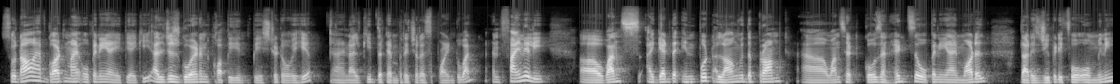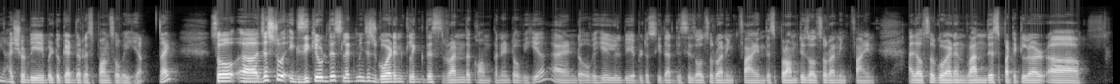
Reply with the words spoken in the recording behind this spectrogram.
So now I've got my OpenAI API key. I'll just go ahead and copy and paste it over here and I'll keep the temperature as 0.1. And finally, uh, once I get the input along with the prompt, uh, once it goes and hits the OpenAI model, that is GPT-4o mini, I should be able to get the response over here, right? So uh, just to execute this, let me just go ahead and click this run the component over here. And over here, you'll be able to see that this is also running fine. This prompt is also running fine. I'll also go ahead and run this particular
